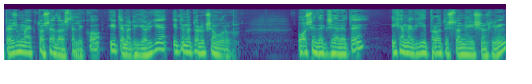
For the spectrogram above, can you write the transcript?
παίζουμε εκτός έδρας τελικό είτε με τη Γεωργία είτε με το Λουξεμβούργο. Όσοι δεν ξέρετε, είχαμε βγει πρώτοι στο Nations Link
